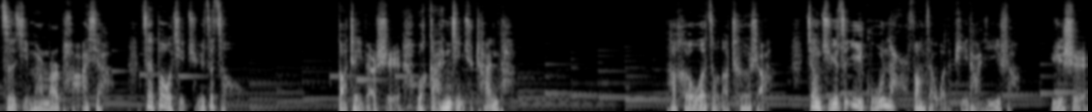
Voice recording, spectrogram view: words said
自己慢慢爬下，再抱起橘子走。到这边时，我赶紧去搀他。他和我走到车上，将橘子一股脑放在我的皮大衣上，于是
